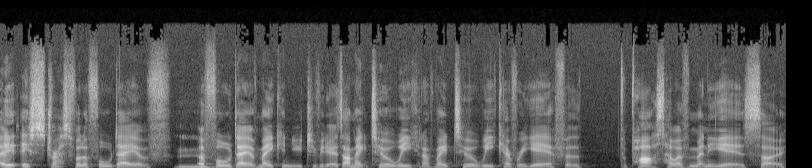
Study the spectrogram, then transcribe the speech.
it, it's stressful a full day of mm. a full day of making YouTube videos. I make two a week, and I've made two a week every year for the past however many years. So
